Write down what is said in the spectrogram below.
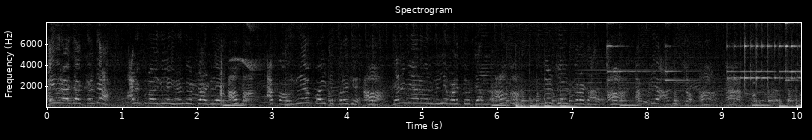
ஐவராஜாக்கள் அரக்குமலைகளை இழந்து விட்டார்களே. ஆமா. அப்ப அவர்களே போயிட்டு பிறகு திறமையானவர் வெளியே வளர்த்து விட்டார்கள். ஆமா. உங்கள் பிரகாரம். அப்படியே அதிர்ஷ்டம்.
